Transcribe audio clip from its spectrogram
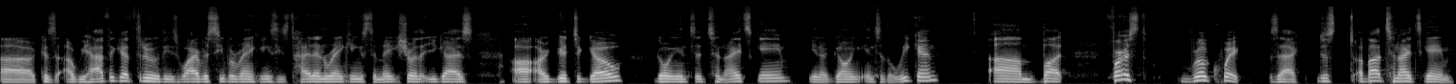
Uh, because uh, we have to get through these wide receiver rankings, these tight end rankings to make sure that you guys uh, are good to go going into tonight's game, you know, going into the weekend. Um, but first, real quick, Zach, just about tonight's game,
